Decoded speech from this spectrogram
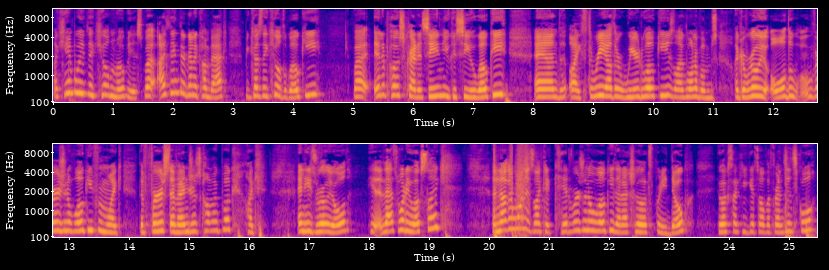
I can't believe they killed Mobius, but I think they're gonna come back because they killed Loki. But in a post-credit scene, you could see Loki and like three other weird Lokis. Like one of them's like a really old version of Loki from like the first Avengers comic book. Like, and he's really old. He, that's what he looks like. Another one is like a kid version of Loki that actually looks pretty dope. He looks like he gets all the friends in school.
